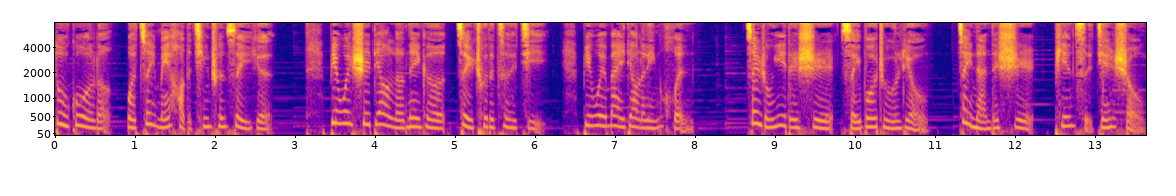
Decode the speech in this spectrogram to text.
度过了我最美好的青春岁月。并未失掉了那个最初的自己，并未卖掉了灵魂。最容易的是随波逐流，最难的是拼死坚守。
